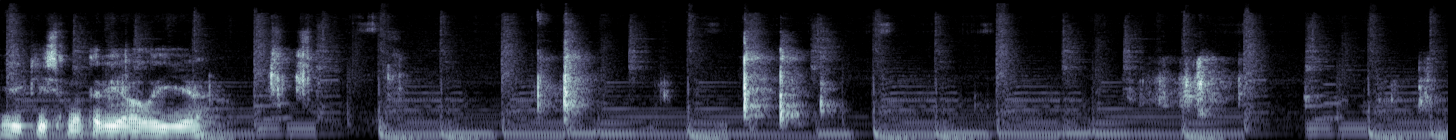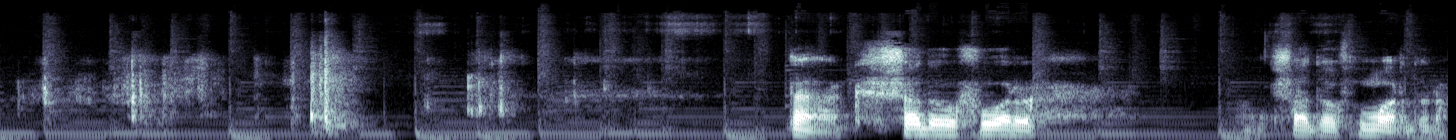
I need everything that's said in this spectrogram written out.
Якісь матеріали є. Так, Shadow of War, Shadow of Mordor,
